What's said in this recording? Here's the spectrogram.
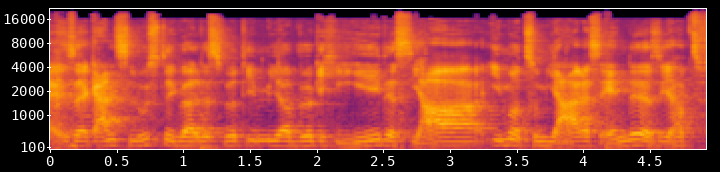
ist ja, ganz lustig, weil das wird ihm ja wirklich jedes Jahr, immer zum Jahresende, also ihr habt,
